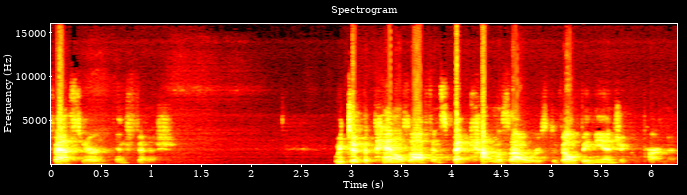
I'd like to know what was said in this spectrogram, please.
fastener, and finish. We took the panels off and spent countless hours developing the engine compartment,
